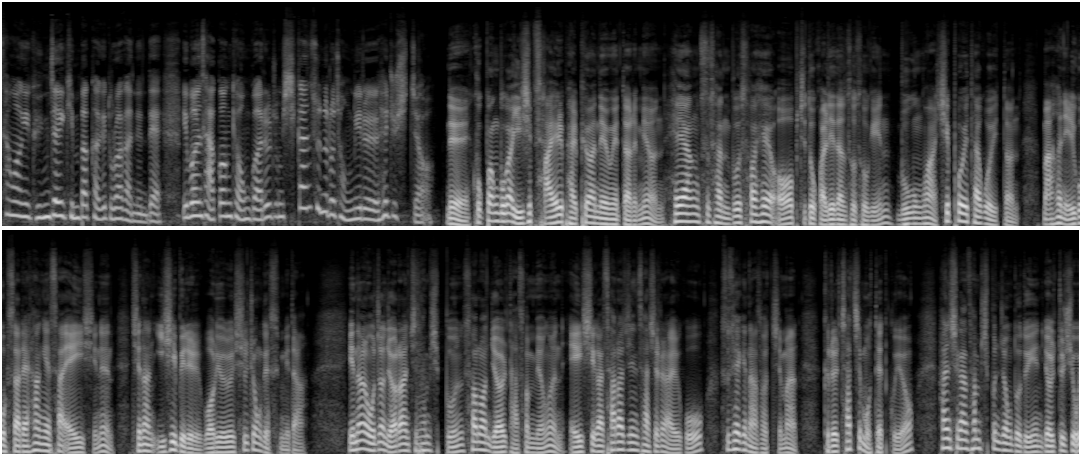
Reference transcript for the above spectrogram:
상황이 굉장히 긴박하게 돌아갔는데 이번 사건 경과를 좀 시간 순으로 정리를 해 주시죠. 네, 국방부가 24일 발표한 내용에 따르면 해양수산부 서해어업지도관리단 소속인 무궁화 10호에 타고 있던 47살의 항해사 A씨는 지난 21일 월요일 실종됐습니다. 이날 오전 11시 30분 선원 15명은 A씨가 사라진 사실을 알고 수색에 나섰지만 그를 찾지 못했고요. 1시간 30분 정도 뒤인 12시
